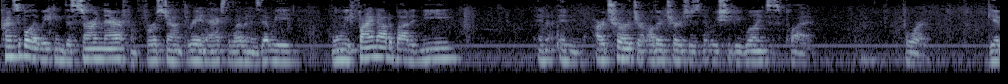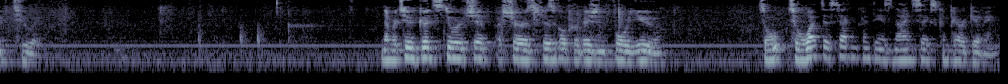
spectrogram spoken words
principle that we can discern there from 1 John 3 and Acts 11 is that we, when we find out about a need in, in our church or other churches, that we should be willing to supply it for it, give to it. Number two, good stewardship assures physical provision for you. So, to what does 2 Corinthians 9 6 compare giving?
